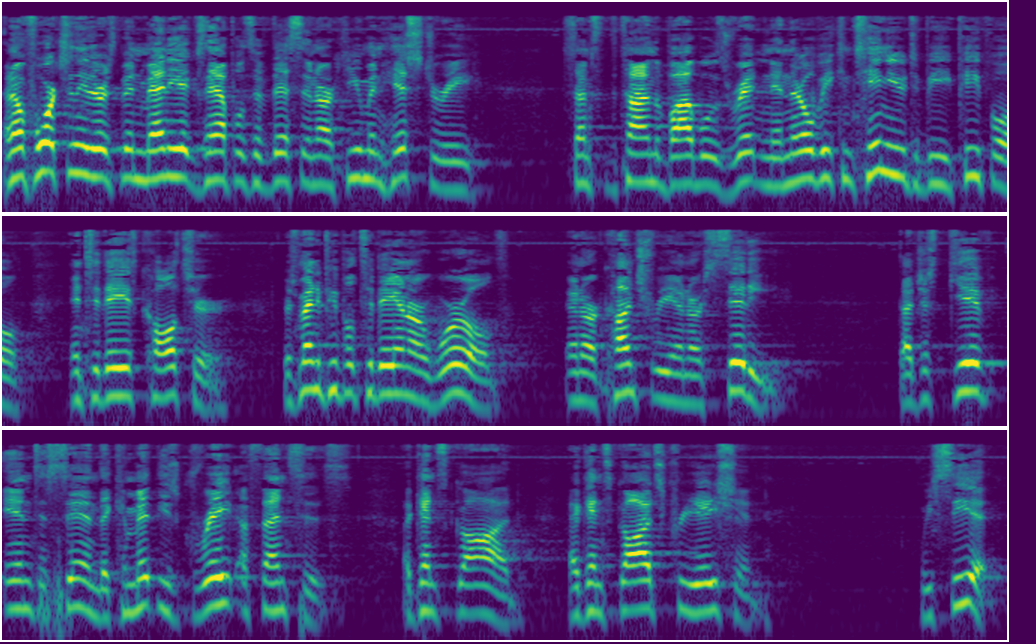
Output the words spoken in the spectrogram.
And unfortunately, there's been many examples of this in our human history since the time the Bible was written, and there will be continue to be people in today's culture. There's many people today in our world, in our country, in our city that just give in to sin. They commit these great offenses against God, against God's creation. We see it.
